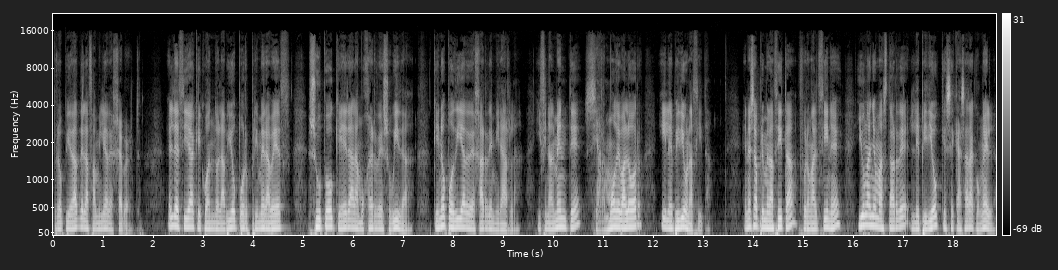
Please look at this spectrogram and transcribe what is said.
propiedad de la familia de Hebert. Él decía que cuando la vio por primera vez, supo que era la mujer de su vida, que no podía dejar de mirarla, y finalmente se armó de valor y le pidió una cita. En esa primera cita fueron al cine y un año más tarde le pidió que se casara con él,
